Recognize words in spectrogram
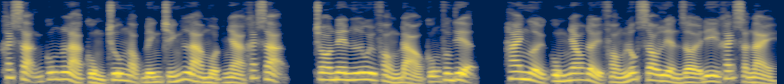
khách sạn cũng là cùng Chu Ngọc đính chính là một nhà khách sạn, cho nên lui phòng đảo cũng phương tiện, hai người cùng nhau đẩy phòng lúc sau liền rời đi khách sạn này.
